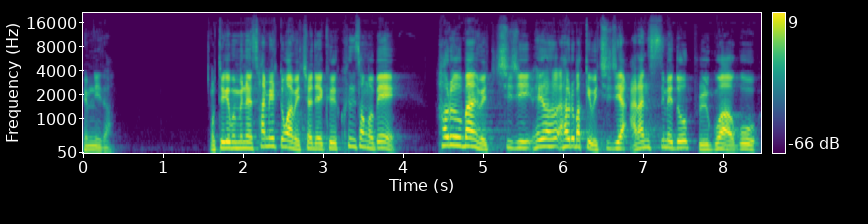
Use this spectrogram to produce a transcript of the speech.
됩니다. 어떻게 보면은 3일 동안 외쳐야 될 그 큰 성읍에 하루만 외치지 하루밖에 외치지 않았음에도 불구하고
